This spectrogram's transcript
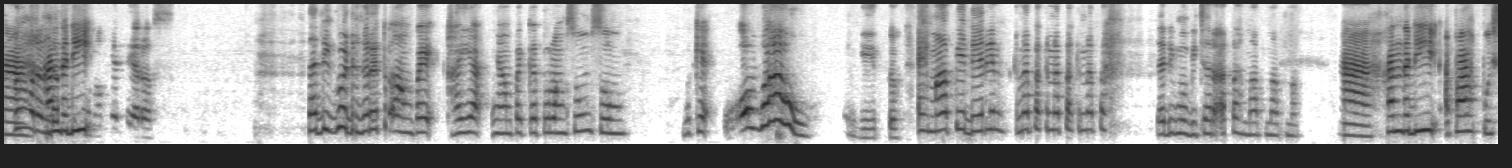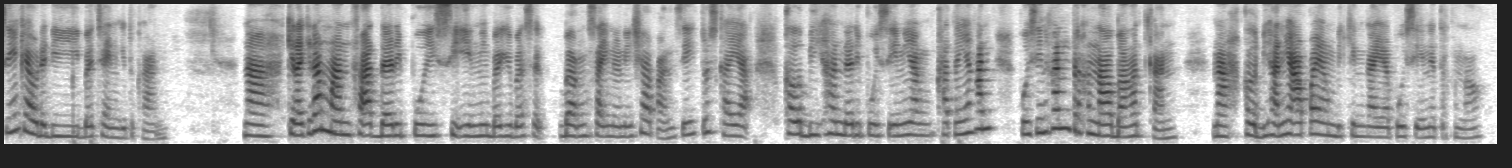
Nah, kan tadi ya, Ros? Tadi gue denger itu sampai kayak nyampe ke tulang sumsum. Gue kayak, oh wow, gitu. Eh maaf ya Derin, kenapa kenapa kenapa? Tadi mau bicara apa? Maaf maaf maaf. Nah, kan tadi apa puisinya kayak udah dibacain gitu kan. Nah, kira-kira manfaat dari puisi ini bagi bangsa, bangsa Indonesia apaan sih? Terus kayak kelebihan dari puisi ini yang katanya kan puisi ini kan terkenal banget kan. Nah, kelebihannya apa yang bikin kayak puisi ini terkenal?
